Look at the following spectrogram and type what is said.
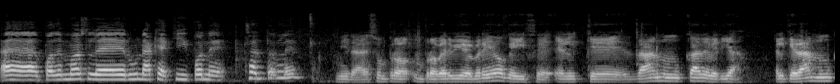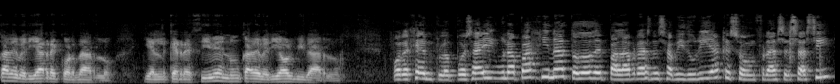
eh, podemos leer una que aquí pone Chanterley. Mira, es un, un proverbio hebreo que dice, el que da nunca debería, el que da nunca debería recordarlo y el que recibe nunca debería olvidarlo. Por ejemplo, pues hay una página todo de palabras de sabiduría que son frases así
